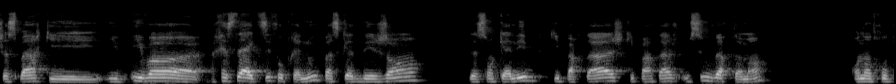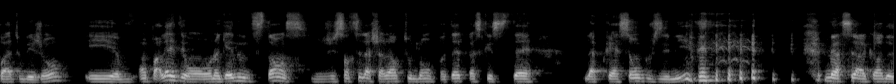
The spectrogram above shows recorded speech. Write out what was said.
j'espère qu'il va rester actif auprès de nous parce que des gens de son calibre qui partagent, qui partagent aussi ouvertement, on n'en trouve pas tous les jours. Et on parlait, on a gagné nos distances. J'ai senti la chaleur tout le long, peut-être parce que c'était la pression que je vous ai mis. Merci encore du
